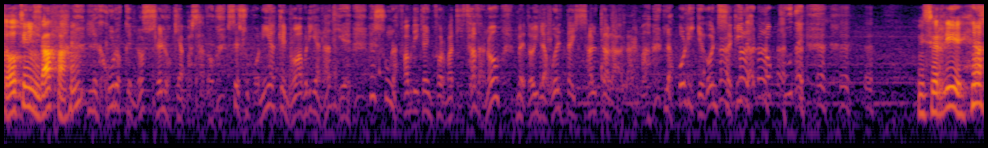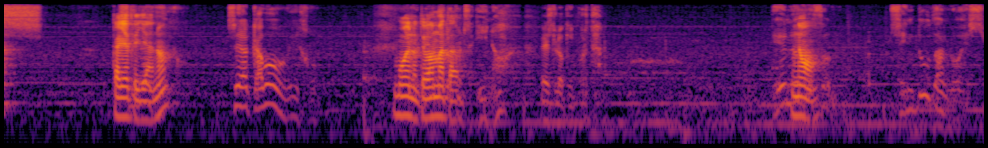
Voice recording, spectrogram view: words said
Todos tienen gafas, ¿eh? Le juro que no sé lo que ha pasado. Se suponía que no habría nadie. Es una fábrica informatizada, ¿no? Me doy la vuelta y salta la alarma. La poli llegó enseguida. No pude. Y se ríe. Cállate ya, ¿no? Se acabó, hijo. Bueno, te va a Lo matar. conseguí, ¿no? Es lo que importa. No. Sin duda lo es.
